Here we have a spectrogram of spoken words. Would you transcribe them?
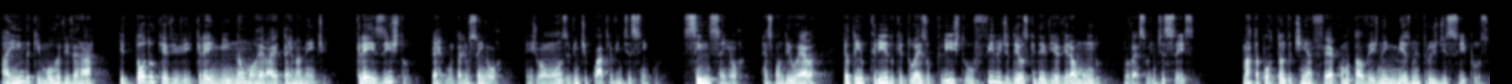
ainda que morra, viverá. E todo o que vive e crê em mim não morrerá eternamente. Creis isto? Pergunta-lhe o Senhor, em João 11, 24 e 25. Sim, Senhor, respondeu ela. Eu tenho crido que tu és o Cristo, o Filho de Deus que devia vir ao mundo. No verso 26. Marta, portanto, tinha fé como talvez nem mesmo entre os discípulos.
